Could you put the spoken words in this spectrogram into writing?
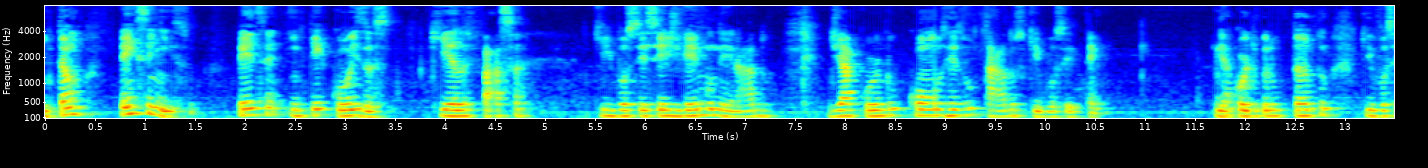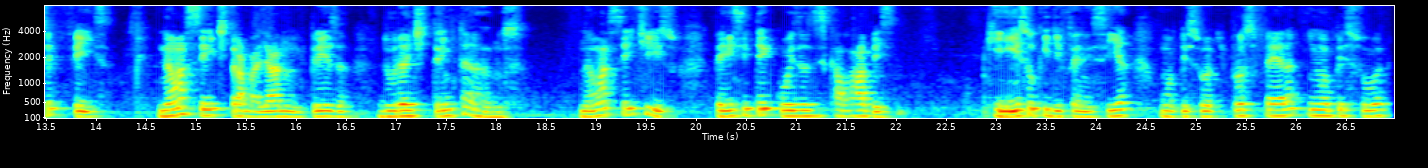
Então, Pense nisso. Pense em ter coisas que ele faça que você seja remunerado de acordo com os resultados que você tem. De acordo pelo tanto que você fez. Não aceite trabalhar numa empresa durante 30 anos. Não aceite isso. Pense em ter coisas escaláveis. Que isso que diferencia uma pessoa que prospera e uma pessoa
